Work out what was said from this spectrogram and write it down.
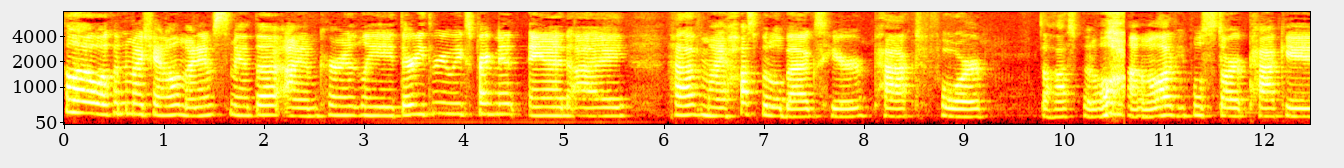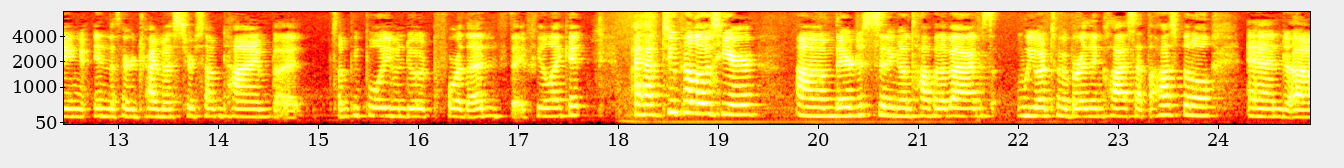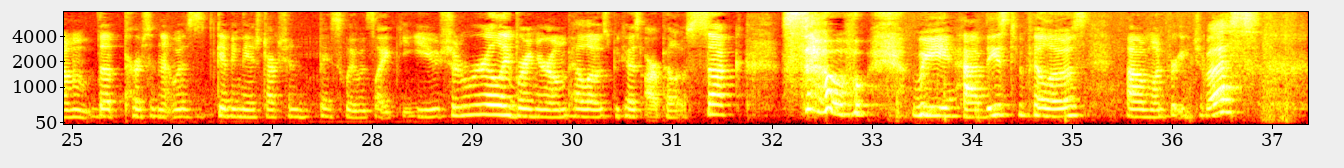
Hello, welcome to my channel. My name is Samantha. I am currently 33 weeks pregnant and I have my hospital bags here packed for the hospital. Um, a lot of people start packing in the third trimester sometime, but some people even do it before then if they feel like it. I have two pillows here. Um, they're just sitting on top of the bags. We went to a birthing class at the hospital and um, the person that was giving the instruction basically was like, you should really bring your own pillows because our pillows suck. So we have these two pillows, um, one for each of us.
